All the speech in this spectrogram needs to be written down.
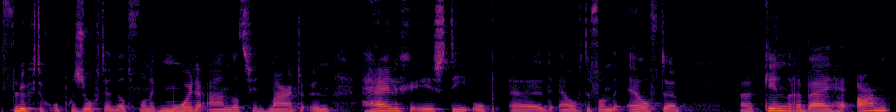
vluchtig opgezocht en dat vond ik mooi eraan dat Sint Maarten een heilige is die op de 11e van de 11e kinderen, bij arm,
